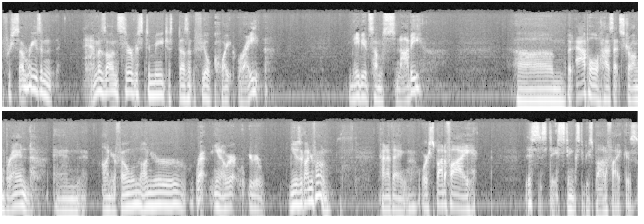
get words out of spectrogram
For some reason, Amazon service to me just doesn't feel quite right. Maybe it's some snobby. Um, but Apple has that strong brand, and on your phone, on your you know your music on your phone, kind of thing. Where Spotify, this stinks to be Spotify because,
